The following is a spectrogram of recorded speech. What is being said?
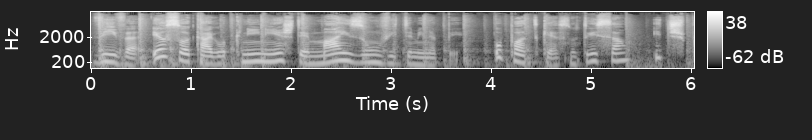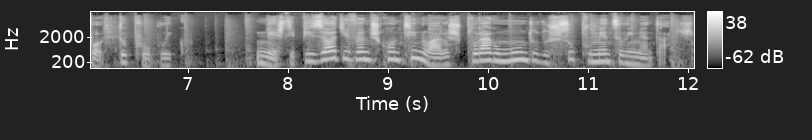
Viva! Eu sou a Carla Pequenino e este é mais um Vitamina P, o podcast Nutrição e Desporto do Público. Neste episódio vamos continuar a explorar o mundo dos suplementos alimentares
